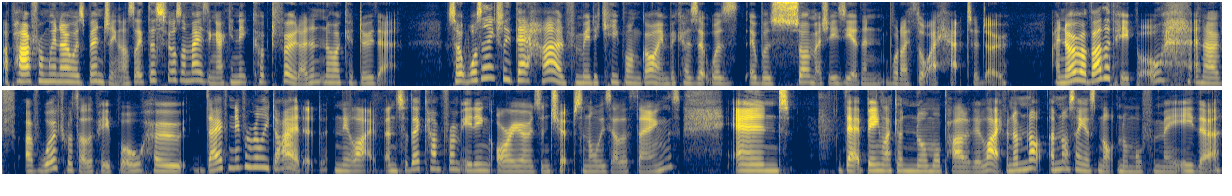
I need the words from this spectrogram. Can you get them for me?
Apart from when I was binging, I was like, this feels amazing. I can eat cooked food. I didn't know I could do that. So it wasn't actually that hard for me to keep on going because it was it was so much easier than what I thought I had to do. I know of other people, and I've I've worked with other people who they've never really dieted in their life, and so they come from eating Oreos and chips and all these other things, and that being like a normal part of their life. And I'm not I'm not saying it's not normal for me either,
